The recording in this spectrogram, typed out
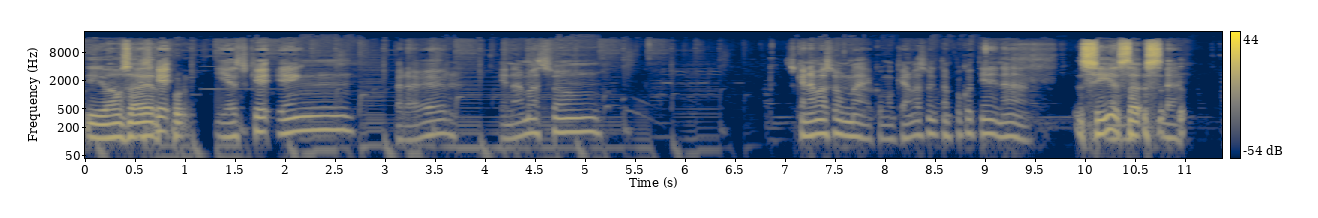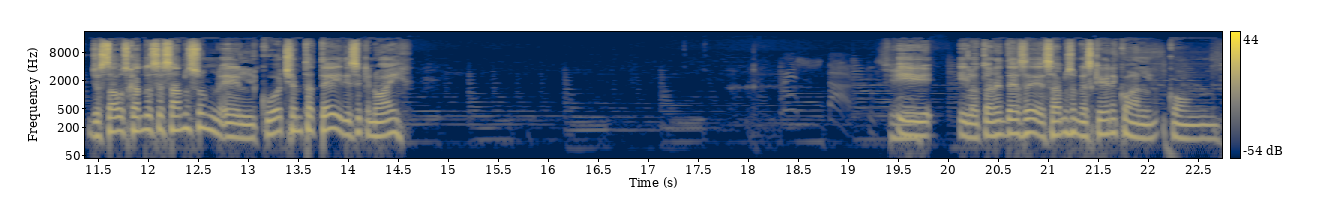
Y vamos a Es ver. que- por- Y es que en. Para ver. En Amazon. Es que en Amazon, ma, como que Amazon tampoco tiene nada. sí, La- está- es- la- yo estaba buscando ese Samsung, el Q80T, y dice que no hay. sí. Y, y lo tuanes de ese Samsung es que viene con, al- con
